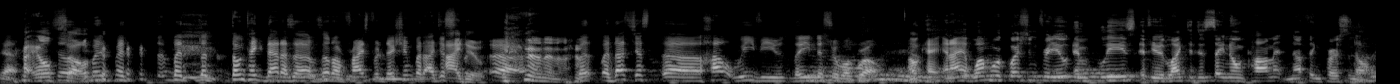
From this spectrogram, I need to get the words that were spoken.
yeah. I hope so. But, but, but, but don't take that as a sort of price prediction. But I just I do. Uh, no, no, no. but, but that's just uh, how we view the industry will grow. Okay, and I have one more question for you. And please, if you'd like to just say no comment, nothing personal.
